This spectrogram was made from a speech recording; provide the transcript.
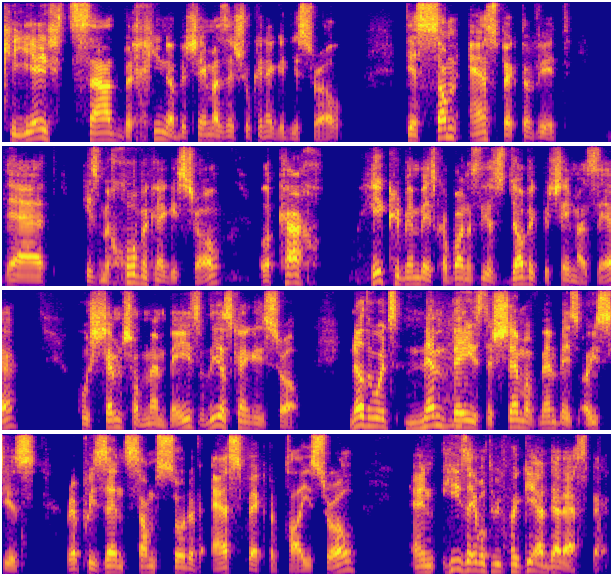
כי יש צד בחינה בשם הזה שהוא כנגד ישראל. There's some aspect of it that is מכוון כנגד ישראל, ולכך הקריב מ"בייז קורבנס ליאס דבק בשם הזה, הוא שם של מ"בייז וליאס כנגד ישראל. In other words, Membeis, the Shem of Membeis Oisius, represents some sort of aspect of Klal Yisrael, and he's able to be pagi on that aspect.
